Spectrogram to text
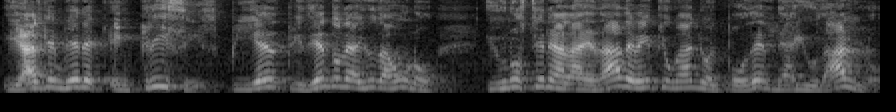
y alguien viene en crisis pidiéndole ayuda a uno y uno tiene a la edad de 21 años el poder de ayudarlo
